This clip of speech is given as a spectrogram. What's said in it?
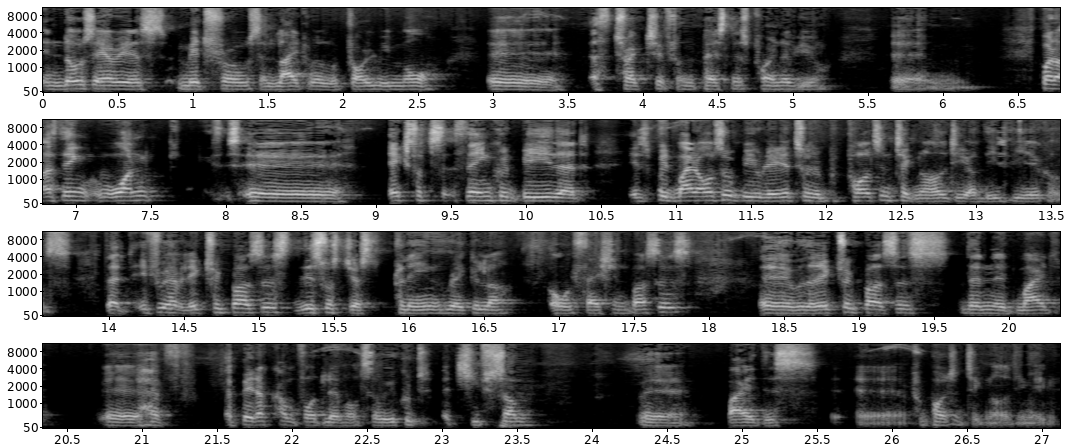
in those areas, metros and light rail will probably be more uh, attractive from the passenger's point of view. Um, but I think one uh, extra thing could be that it might also be related to the propulsion technology of these vehicles. That if you have electric buses, this was just plain regular old-fashioned buses. Uh, with electric buses, then it might uh, have a better comfort level, so we could achieve some uh, by this uh, propulsion technology, maybe.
